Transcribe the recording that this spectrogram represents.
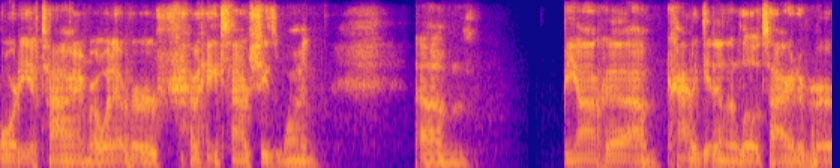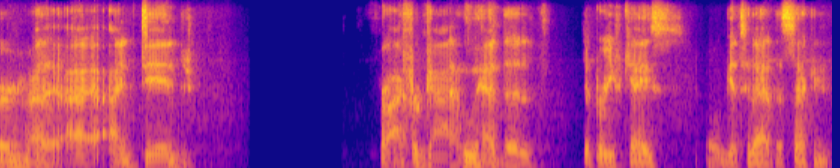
40th time or whatever, how many times she's won. Um, Bianca, I'm kind of getting a little tired of her. I, I, I did. For, I forgot who had the the briefcase. We'll get to that in a second.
